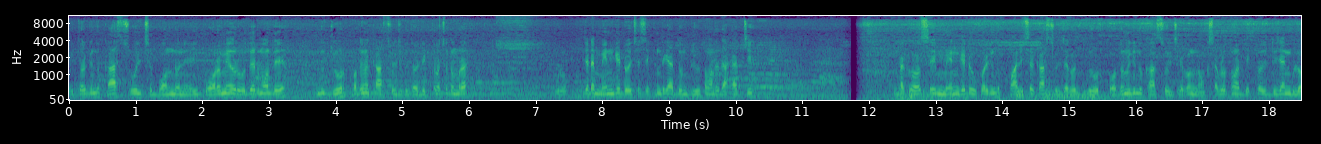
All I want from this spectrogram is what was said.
ভিতর কিন্তু কাজ চলছে, বন্ধ নেই। এই গরমে ও রোদের মধ্যে কিন্তু জোর কদমে কাজ চলছে। ভিতরে দেখতে পাচ্ছ তোমরা পুরো যেটা মেন গেট রয়েছে, সেখান থেকে একদম ভিউ তোমাদের দেখাচ্ছি। দেখো, সেই মেন গেটের উপরে কিন্তু পালিশের কাজ চলছে। দেখো, জোর কদমে কিন্তু কাজ চলছে এবং নকশাগুলো তোমার দেখতে পাচ্ছ ডিজাইনগুলো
